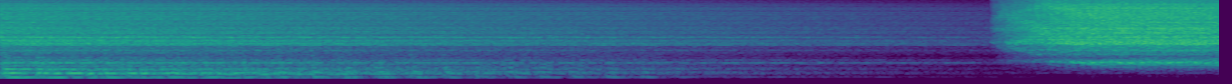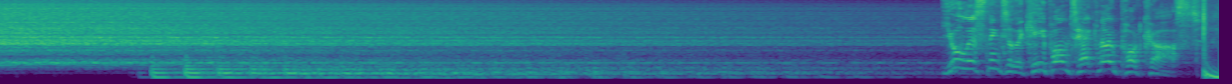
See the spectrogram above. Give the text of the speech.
You're listening to the Keep On Techno podcast.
